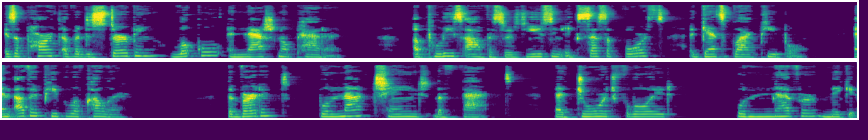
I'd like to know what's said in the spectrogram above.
is a part of a disturbing local and national pattern of police officers using excessive force against Black people and other people of color. The verdict will not change the fact that George Floyd will never make it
